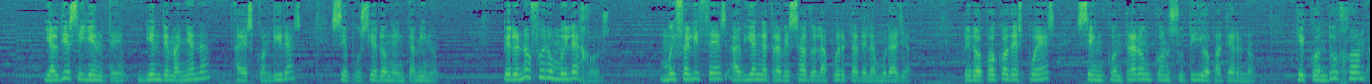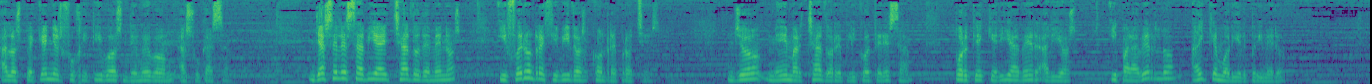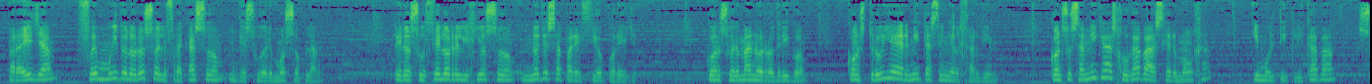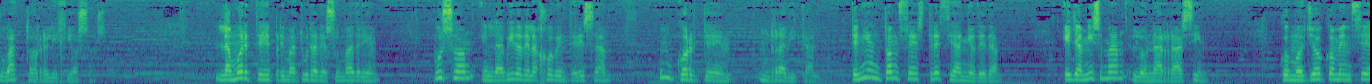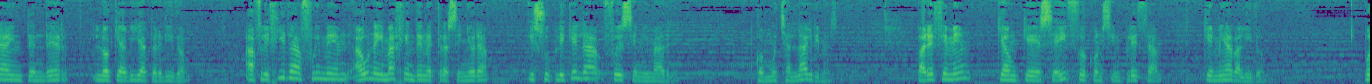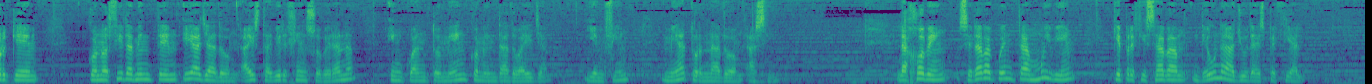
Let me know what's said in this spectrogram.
Y al día siguiente, bien de mañana, a escondidas, se pusieron en camino. Pero no fueron muy lejos. Muy felices habían atravesado la puerta de la muralla, pero poco después se encontraron con su tío paterno, que condujo a los pequeños fugitivos de nuevo a su casa. Ya se les había echado de menos y fueron recibidos con reproches. Yo me he marchado, replicó Teresa, porque quería ver a Dios, y para verlo hay que morir primero. Para ella fue muy doloroso el fracaso de su hermoso plan, pero su celo religioso no desapareció por ello. Con su hermano Rodrigo construía ermitas en el jardín, con sus amigas jugaba a ser monja y multiplicaba sus actos religiosos. La muerte prematura de su madre puso en la vida de la joven Teresa un corte radical. Tenía entonces trece años de edad. Ella misma lo narra así. Como yo comencé a entender lo que había perdido, afligida fuime a una imagen de Nuestra Señora y supliquéla fuese mi madre, con muchas lágrimas. Paréceme que aunque se hizo con simpleza, que me ha valido, porque conocidamente he hallado a esta Virgen soberana en cuanto me he encomendado a ella, y en fin me ha tornado así. La joven se daba cuenta muy bien que precisaba de una ayuda especial,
